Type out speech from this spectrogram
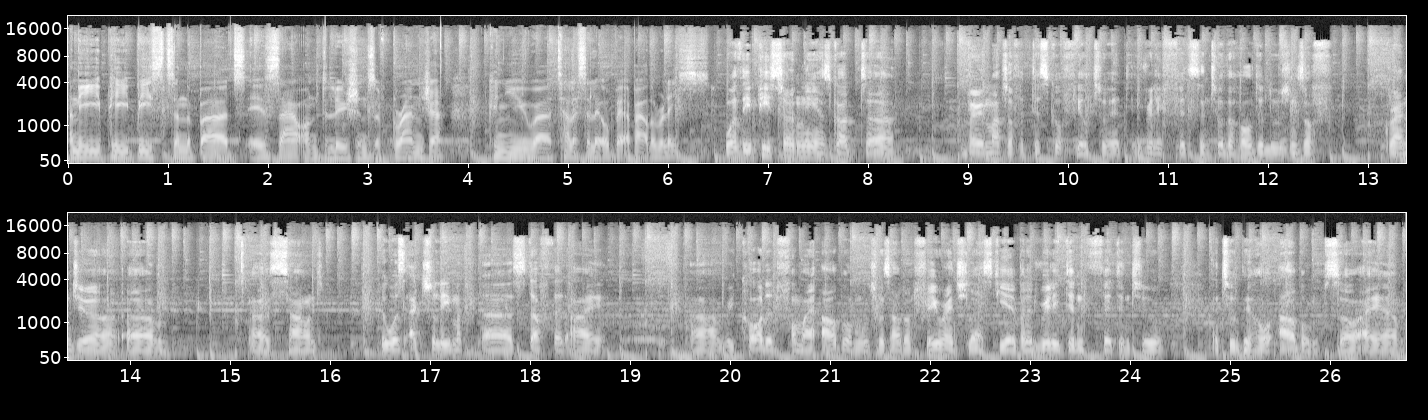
And the EP Beasts and the Birds is out on Delusions of Grandeur. Can you uh, tell us a little bit about the release? Well, the EP certainly has got uh, very much of a disco feel to it. It really fits into the whole Delusions of Grandeur um, uh, sound. It was actually uh, stuff that I uh, recorded for my album, which was out on Free Range last year, but it really didn't fit into into the whole album. So I um,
